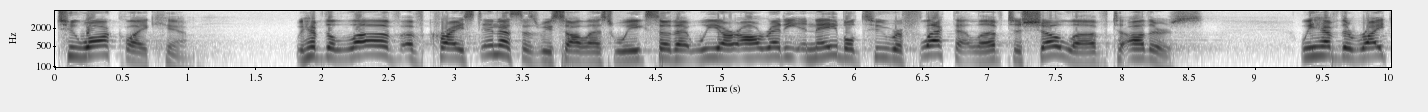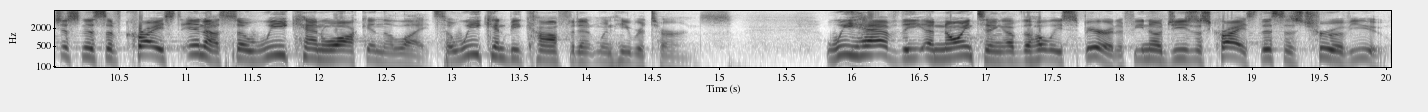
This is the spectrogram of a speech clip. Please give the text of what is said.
to walk like him. We have the love of Christ in us, as we saw last week, so that we are already enabled to reflect that love, to show love to others. We have the righteousness of Christ in us so we can walk in the light, so we can be confident when He returns. We have the anointing of the Holy Spirit. If you know Jesus Christ, this is true of you.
